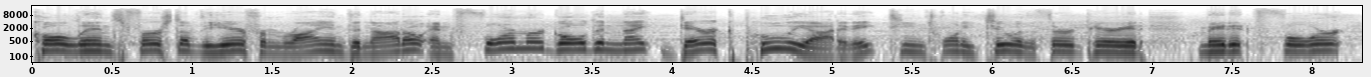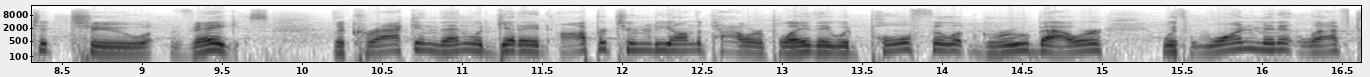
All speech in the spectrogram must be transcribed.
Kole Lind's first of the year from Ryan Donato and former Golden Knight Derrick Pouliot at 18:22 of the third period made it 4 to 2 Vegas. The Kraken then would get an opportunity on the power play. They would pull Philipp Grubauer with 1 minute left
